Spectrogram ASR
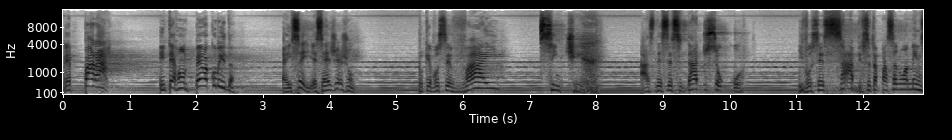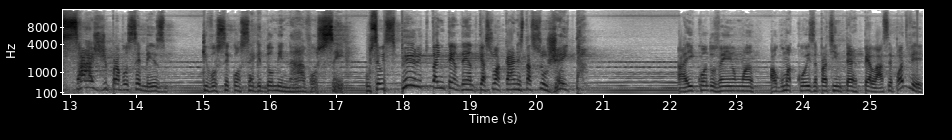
É parar interrompeu a comida. É isso aí, esse é jejum. Porque você vai sentir as necessidades do seu corpo. E você sabe, você está passando uma mensagem para você mesmo, que você consegue dominar você. O seu espírito está entendendo que a sua carne está sujeita. Aí quando vem uma, alguma coisa para te interpelar, você pode ver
